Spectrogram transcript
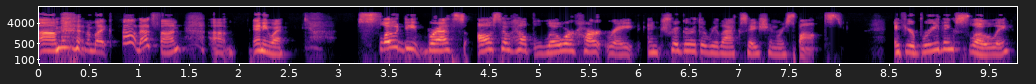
um, and i'm like oh that's fun. Um, anyway slow deep breaths also help lower heart rate and trigger the relaxation response. If you're breathing slowly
